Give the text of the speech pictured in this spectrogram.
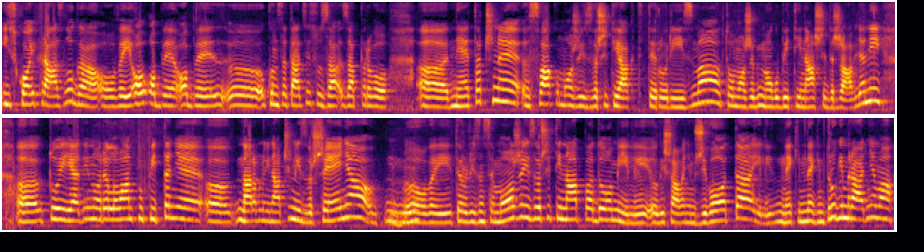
iz kojih razloga ovaj, obe, obe uh, konstatacije su za, zapravo uh, netačne. Svako može izvršiti akt terorizma, to može, mogu biti i naši državljani. Uh, to je jedino relevantno pitanje, naravno i način izvršenja, mm -hmm ovaj, terorizam se može izvršiti napadom ili lišavanjem života ili nekim, nekim drugim radnjama,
